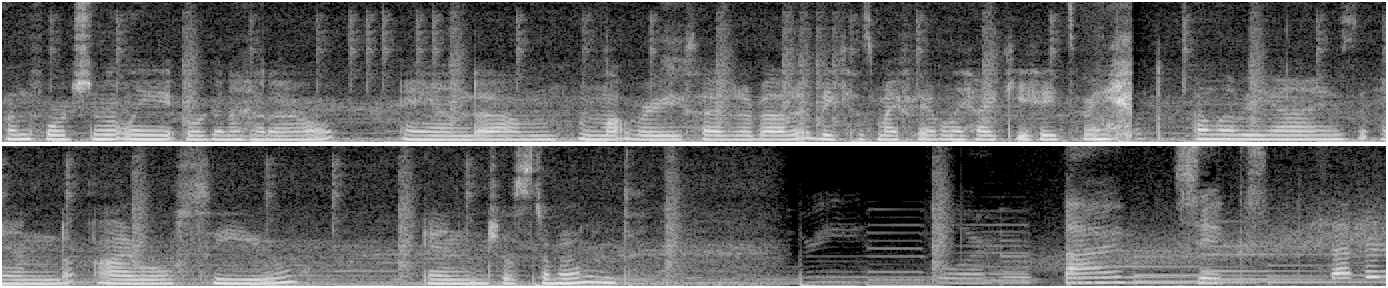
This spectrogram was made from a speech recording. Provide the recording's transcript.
Unfortunately, we're gonna head out and um, I'm not very excited about it because my family hikey hates me. I love you guys and I will see you in just a moment. Three, four, five, six, seven,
